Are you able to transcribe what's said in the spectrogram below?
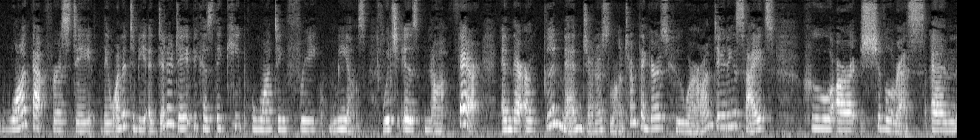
want that first date. They want it to be a dinner date because they keep wanting free meals, which is not fair. And there are good men, generous long term thinkers who are on dating sites who are chivalrous and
